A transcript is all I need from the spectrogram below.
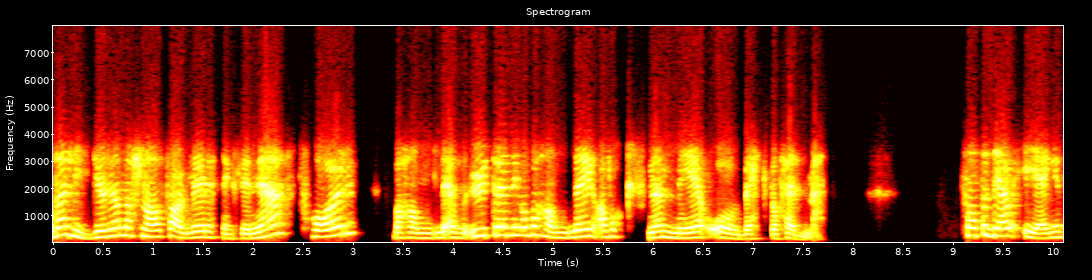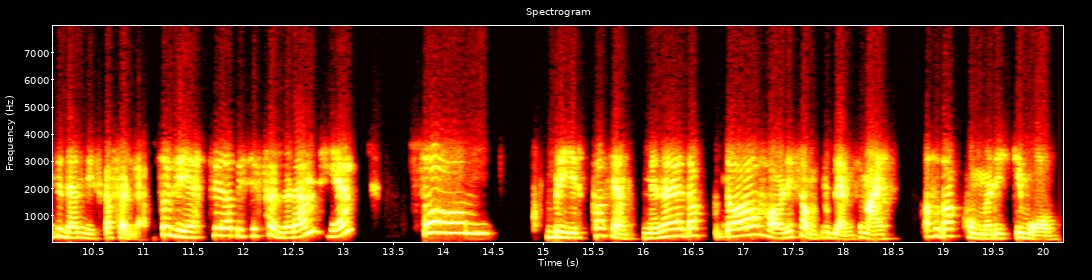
Og Der ligger det en nasjonal faglig retningslinje for altså utredning og behandling av voksne med overvekt og fedme. Så det er jo egentlig den vi skal følge. Så vet vi at hvis vi følger den helt, så blir pasientene mine da, da har de samme problemer som meg. Altså Da kommer de ikke i mål.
